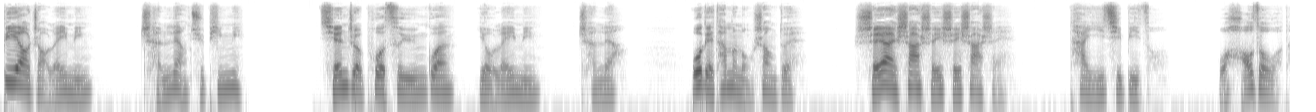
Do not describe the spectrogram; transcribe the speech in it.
必要找雷鸣、陈亮去拼命。前者破慈云关有雷鸣、陈亮，我给他们拢上队，谁爱杀谁，谁杀谁，他一气必走。我好走我的，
